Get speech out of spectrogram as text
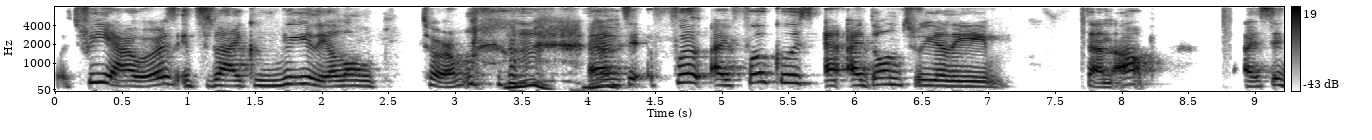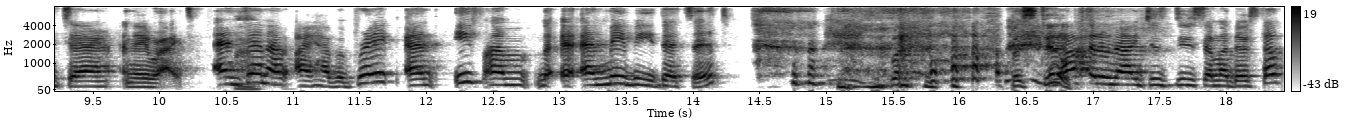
for three hours it's like really a long term. Mm-hmm. And fo- i focus and i don't really stand up. I sit there and I write, and then I, I have a break. And if I'm, and maybe that's it. but, But still- in the afternoon I just do some other stuff.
